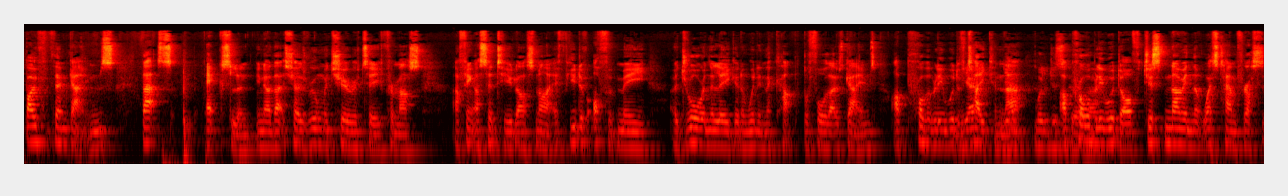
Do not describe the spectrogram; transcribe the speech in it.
both of them games, that's excellent. You know, that shows real maturity from us. I think I said to you last night, if you'd have offered me a draw in the league and a win in the cup before those games, I probably would have Yeah, taken that. wouldn't I probably that. would have, just knowing that West Ham for us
